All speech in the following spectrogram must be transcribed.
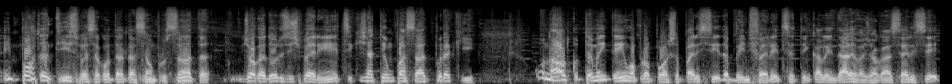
é importantíssima essa contratação para o Santa, jogadores experientes e que já tenham passado por aqui. O Náutico também tem uma proposta parecida, bem diferente. Você tem calendário, vai jogar a Série C,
